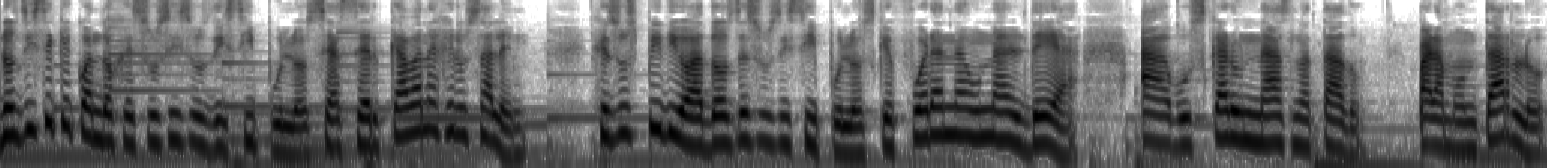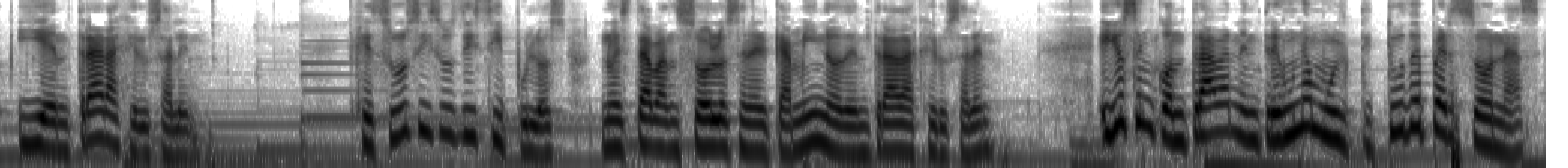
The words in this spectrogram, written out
Nos dice que cuando Jesús y sus discípulos se acercaban a Jerusalén, Jesús pidió a dos de sus discípulos que fueran a una aldea a buscar un asno atado para montarlo y entrar a Jerusalén. Jesús y sus discípulos no estaban solos en el camino de entrada a Jerusalén. Ellos se encontraban entre una multitud de personas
